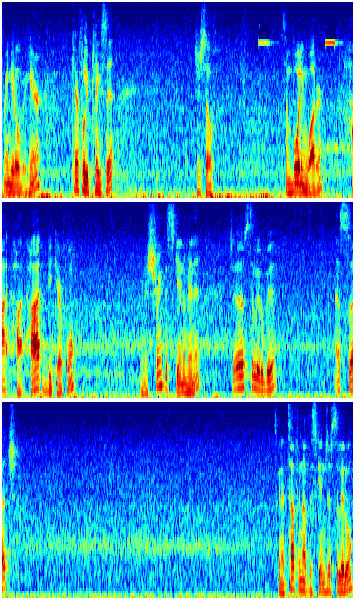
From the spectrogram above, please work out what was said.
Bring it over here. Carefully place it. Get yourself some boiling water. Hot, hot, hot. Be careful. We're gonna shrink the skin a minute, just a little bit, as such. It's gonna toughen up the skin just a little,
